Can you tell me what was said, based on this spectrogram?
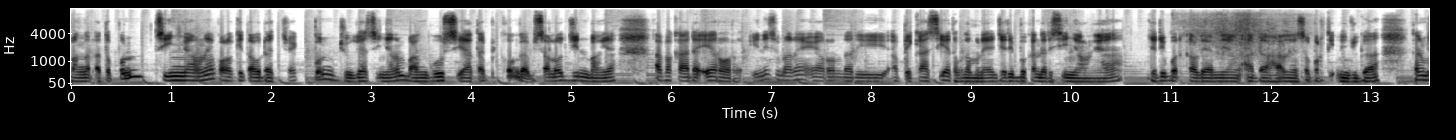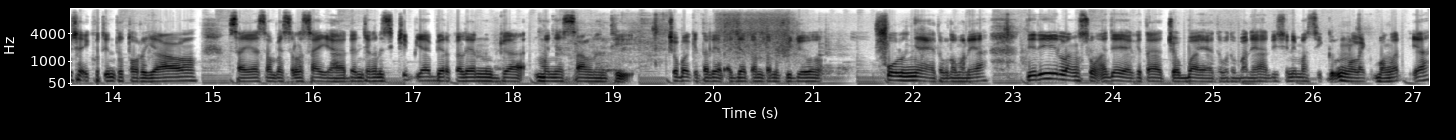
banget. Ataupun sinyalnya kalau kita udah cek pun juga sinyalnya bagus ya. Tapi kok nggak bisa login bang ya? Apakah ada error? Ini sebenarnya error dari aplikasi ya teman-teman ya. Jadi bukan dari sinyalnya. Jadi buat kalian yang ada hal yang seperti ini juga kan bisa ikutin tutorial saya sampai selesai ya. Dan jangan di skip ya biar kalian nggak menyesal nanti. Coba kita lihat aja tonton video fullnya ya teman-teman ya. Jadi langsung aja ya kita coba ya teman-teman ya. Di sini masih ngelag banget ya.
